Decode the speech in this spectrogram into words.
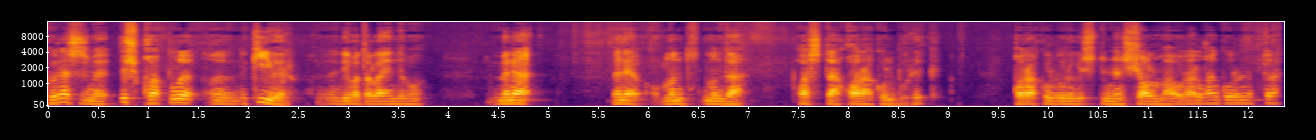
күрәсезме, өч катлы э, кивер атала инде бу. Менә менә мон- монда аста кара күл бүрек. Кара күл бүрек өстеннән шалма уралган күренеп тора.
